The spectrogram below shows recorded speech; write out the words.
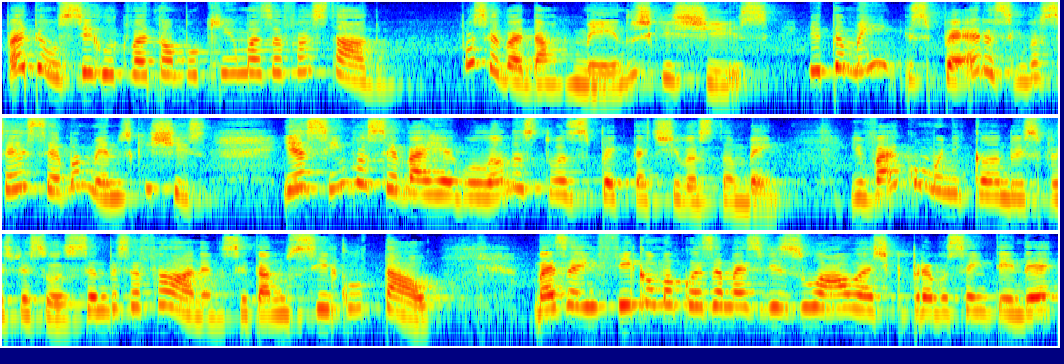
Vai ter um ciclo que vai estar um pouquinho mais afastado você vai dar menos que X e também espera-se que você receba menos que X. E assim você vai regulando as suas expectativas também. E vai comunicando isso para as pessoas. Você não precisa falar, né? Você está no ciclo tal. Mas aí fica uma coisa mais visual, acho que para você entender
